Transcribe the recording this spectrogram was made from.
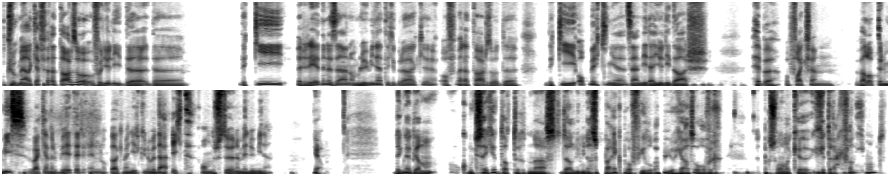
ik vroeg me eigenlijk even dat daar zo voor jullie de, de, de key redenen zijn om Lumina te gebruiken, of dat daar zo de, de key opmerkingen zijn die dat jullie daar hebben op vlak van wat loopt er mis, wat kan er beter en op welke manier kunnen we dat echt ondersteunen met Lumina? Ja. Ik denk dat ik dan ook moet zeggen dat er naast dat Lumina Spark profiel, wat puur gaat over het persoonlijke gedrag van iemand,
